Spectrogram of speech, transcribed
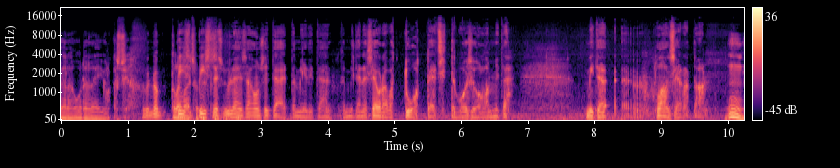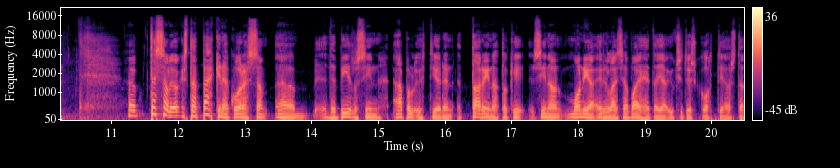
vielä uudelleen julkaisuja. No, business yleensä on sitä, että mietitään, että miten ne seuraavat tuotteet sitten voisi olla, mitä, mitä äh, lanseerataan. Mm. Tässä oli oikeastaan pähkinänkuoressa uh, The Beatlesin Apple-yhtiöiden tarina. Toki siinä on monia erilaisia vaiheita ja yksityiskohtia, joista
